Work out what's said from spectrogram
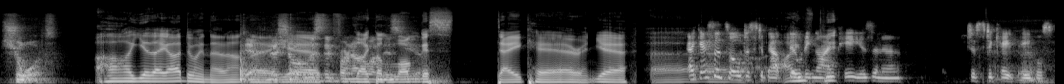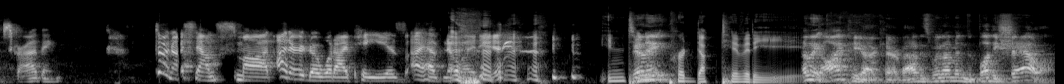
short. Oh yeah, they are doing that, aren't they? Yeah, they? they're shortlisted for another like one the this year. longest daycare, and yeah. Uh, I guess it's all just about building thi- IP, isn't it? Just to keep people subscribing. Don't I sound smart? I don't know what IP is. I have no idea. Internet Really? productivity. The only IP I care about is when I'm in the bloody shower.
